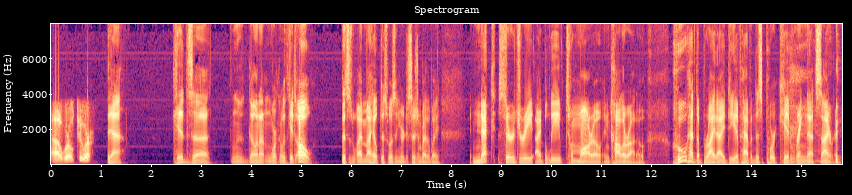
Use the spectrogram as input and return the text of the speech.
uh, World Tour. Yeah. Kids uh, going out and working with kids. Oh, this is. I I hope this wasn't your decision, by the way. Neck surgery, I believe, tomorrow in Colorado. Who had the bright idea of having this poor kid ring that siren?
